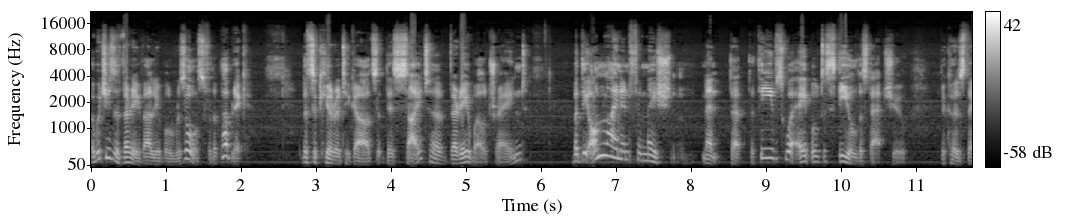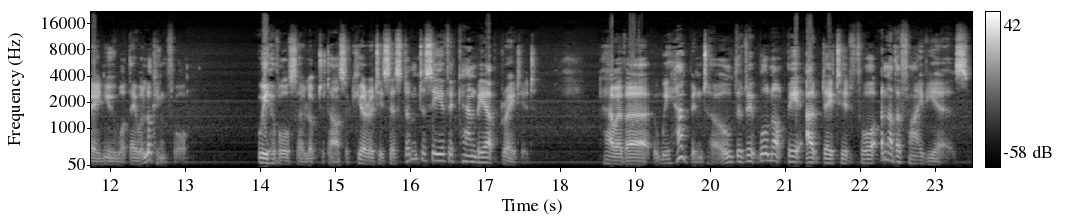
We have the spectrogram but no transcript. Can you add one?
which is a very valuable resource for the public. The security guards at this site are very well trained, but the online information meant that the thieves were able to steal the statue because they knew what they were looking for. We have also looked at our security system to see if it can be upgraded. However, we have been told that it will not be outdated for another five years.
